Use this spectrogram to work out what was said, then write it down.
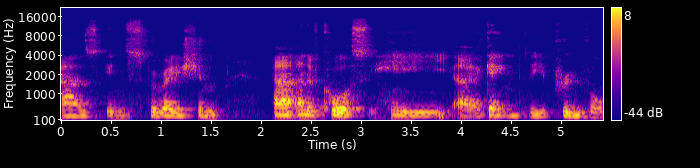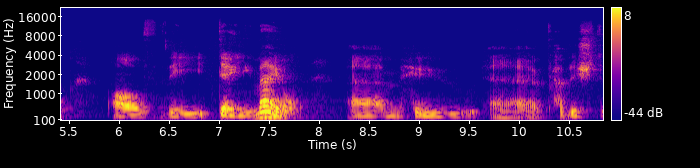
as inspiration, uh, and of course, he gained the approval of the Daily Mail, um, who uh, published,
